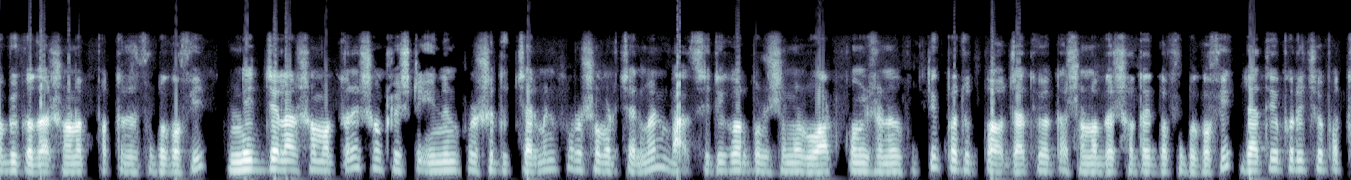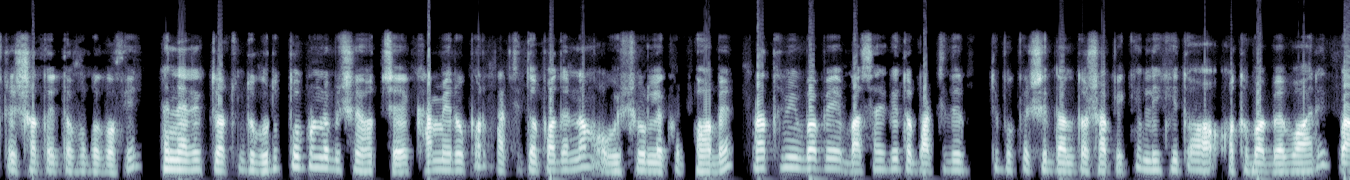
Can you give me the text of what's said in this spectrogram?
অভিজ্ঞতার সনদপত্রের ফটোকপি নিজ জেলার সমর্থনে সংশ্লিষ্ট ইউনিয়ন পরিষদের চেয়ারম্যান পৌরসভার চেয়ারম্যান বা সিটি কর্পোরেশনের ওয়ার্ড কমিশনের কর্তৃক প্রযুক্ত জাতীয়তা সনদের সত্যায়িত ফটোকপি জাতীয় পরিচয় পত্রের সত্যায়িত ফটোকপি এখানে আরেকটি অত্যন্ত গুরুত্বপূর্ণ বিষয় হচ্ছে, খামের উপর প্রার্থিত পদের নাম অবশ্যই উল্লেখ করতে হবে। প্রাথমিকভাবে বাছাইকৃত প্রার্থীদের কর্তৃপক্ষের সিদ্ধান্ত সাপেক্ষে লিখিত অথবা ব্যবহারিক বা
